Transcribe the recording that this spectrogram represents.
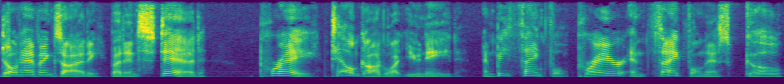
don't have anxiety, but instead pray. Tell God what you need and be thankful. Prayer and thankfulness go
